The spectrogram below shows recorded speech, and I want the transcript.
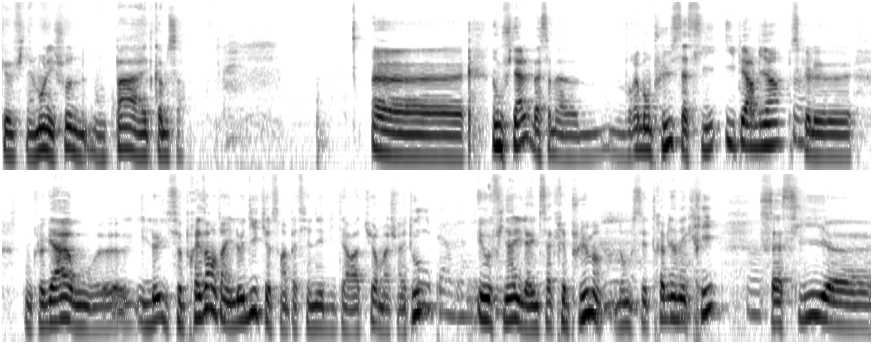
que finalement les choses n'ont pas à être comme ça. Euh, donc au final, bah, ça m'a vraiment plu. Ça se lit hyper bien parce Mm. que le donc le gars, euh, il, le- il se présente, hein, il le dit que c'est un passionné de littérature, machin et tout. Hyper bien. Et au final, il a une sacrée plume, donc c'est très bien écrit. Ça se lit, euh,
